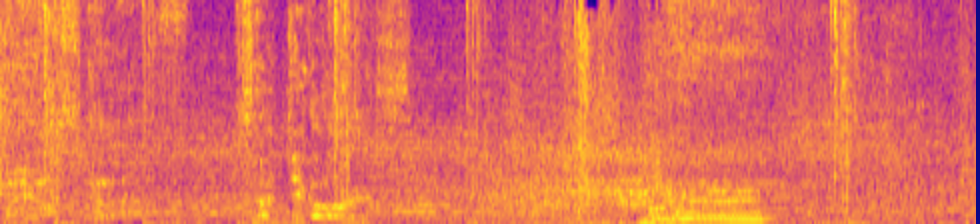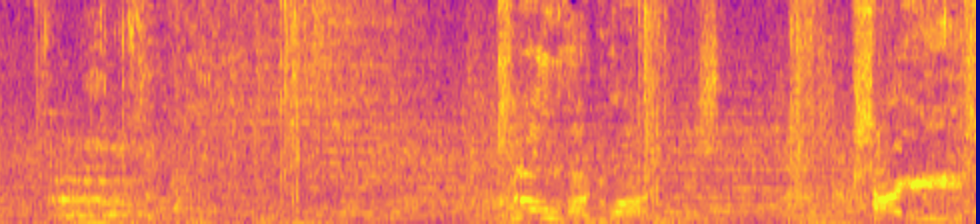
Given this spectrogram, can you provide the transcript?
Chaos Girls! Sentinels! Cloven Ones! Shais!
